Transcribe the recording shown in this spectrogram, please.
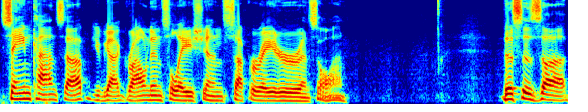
Same concept. You've got ground insulation, separator, and so on. This is a,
